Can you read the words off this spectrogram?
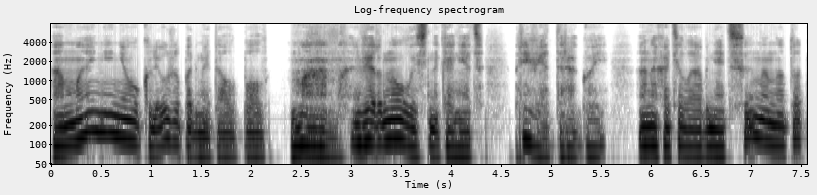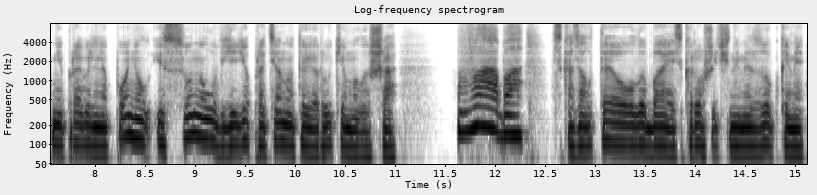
а Мэнни неуклюже подметал пол. «Мам, вернулась, наконец!» «Привет, дорогой!» Она хотела обнять сына, но тот неправильно понял и сунул в ее протянутые руки малыша — «Ваба!» — сказал Тео, улыбаясь крошечными зубками.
